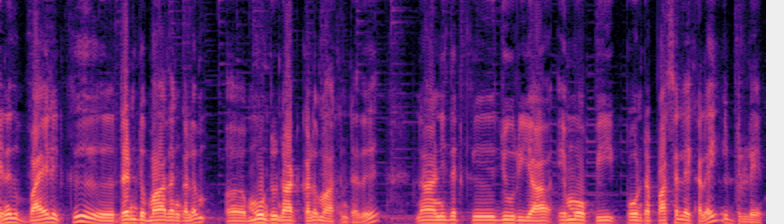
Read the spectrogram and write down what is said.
எனது வயலிற்கு ரெண்டு மாதங்களும் மூன்று நாட்களும் ஆகின்றது. நான் இதற்கு யூரியா எம்ஓபி போன்ற பசலைகளை இட்டுள்ளேன்.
